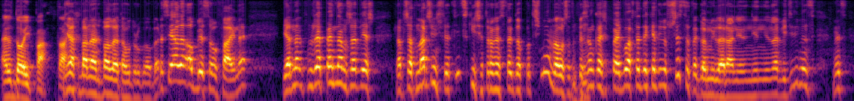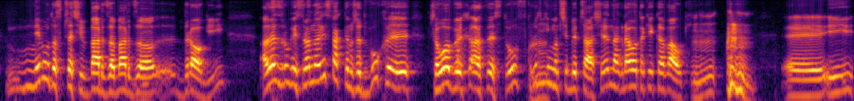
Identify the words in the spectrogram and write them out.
El Doipa, tak. Ja chyba nawet wolę tą drugą wersję, ale obie są fajne. Ja na, że pamiętam, że wiesz, na przykład Marcin Świetlicki się trochę z tego podśmiewał, że ta piosenka się pojawiła wtedy, kiedy już wszyscy tego Millera nie, nie, nienawidzili, więc, więc nie był to sprzeciw bardzo, bardzo y, drogi. Ale z drugiej strony no jest faktem, że dwóch y, czołowych artystów w krótkim Mhm. od siebie czasie nagrało takie kawałki. Y, I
